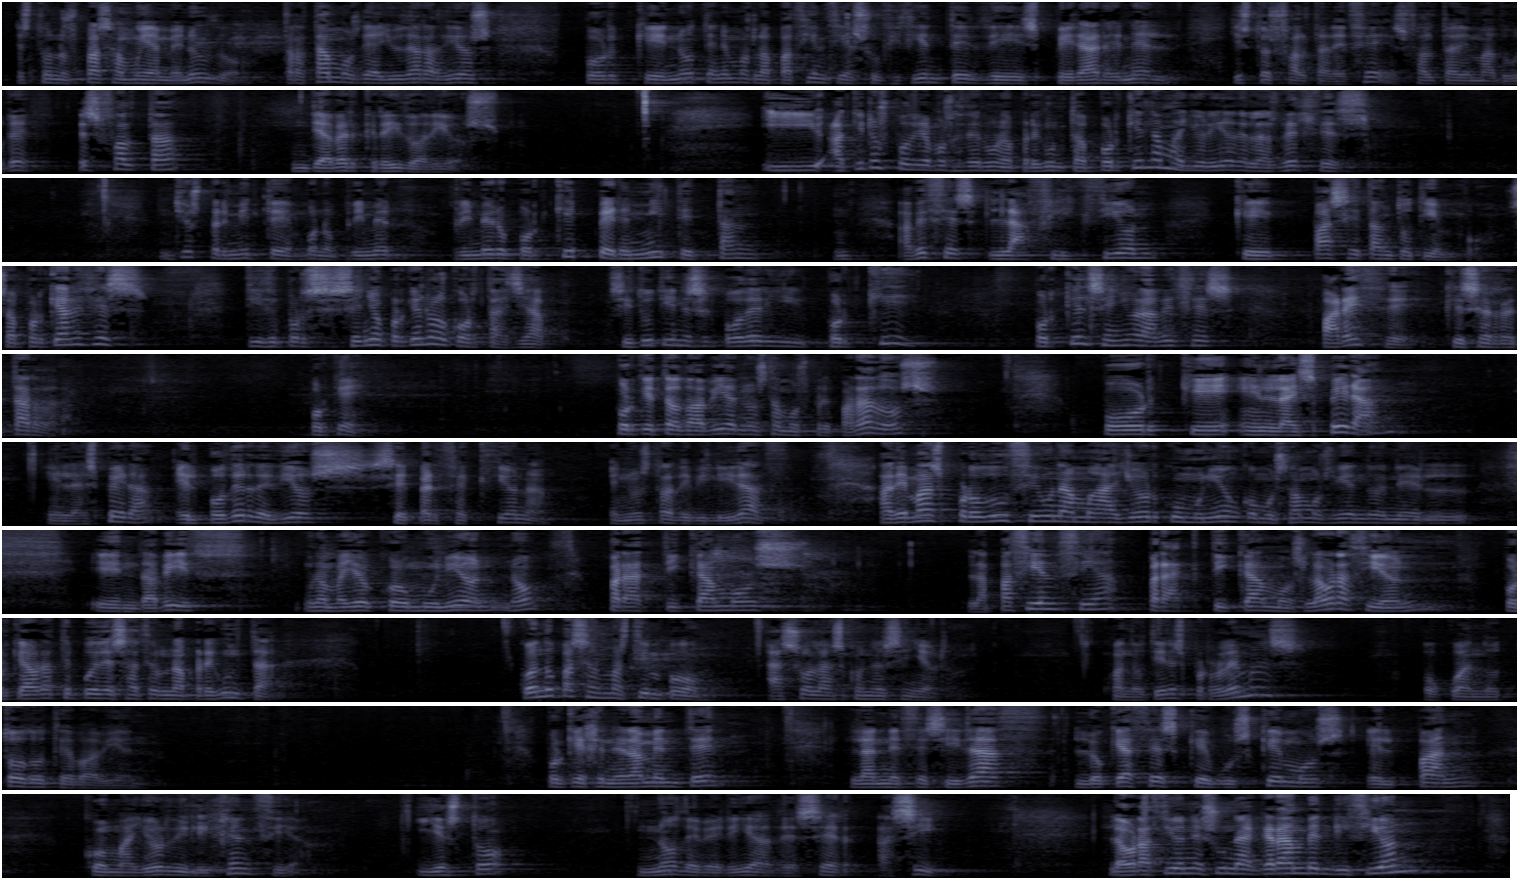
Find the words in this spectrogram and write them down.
Esto nos pasa muy a menudo. Tratamos de ayudar a Dios porque no tenemos la paciencia suficiente de esperar en Él. Y esto es falta de fe, es falta de madurez, es falta de haber creído a Dios. Y aquí nos podríamos hacer una pregunta. ¿Por qué la mayoría de las veces Dios permite, bueno, primero, ¿por qué permite tan, a veces la aflicción que pase tanto tiempo? O sea, ¿por qué a veces dice, Señor, ¿por qué no lo cortas ya? Si tú tienes el poder, ¿y por qué? ¿Por qué el Señor a veces parece que se retarda? ¿Por qué? Porque todavía no estamos preparados, porque en la espera, en la espera, el poder de Dios se perfecciona en nuestra debilidad. Además, produce una mayor comunión, como estamos viendo en el, en David, una mayor comunión, ¿no? Practicamos la paciencia, practicamos la oración, porque ahora te puedes hacer una pregunta. ¿Cuándo pasas más tiempo a solas con el Señor? ¿Cuando tienes problemas o cuando todo te va bien? Porque generalmente la necesidad lo que hace es que busquemos el pan con mayor diligencia. Y esto no debería de ser así. La oración es una gran bendición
